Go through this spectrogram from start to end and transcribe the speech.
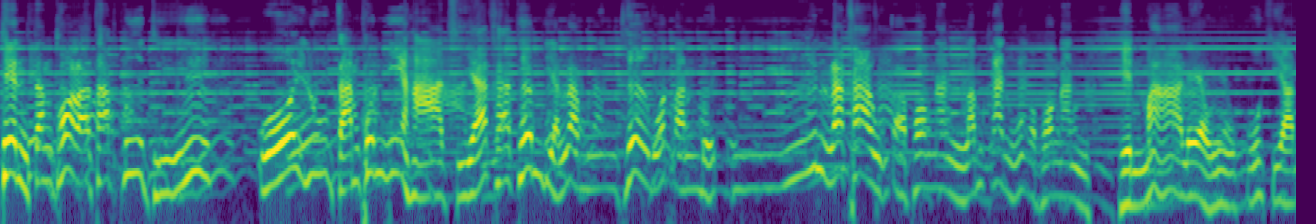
เท่นจังโทรศัพท์มือถือ โอ้ย ลูกสามคนนี้หาเสียค่าเทอมเดือนละหมื่นเธอวดวันเบิดคืนราคาหูกับพองนั้นล้ำคันหูกับพองนั้นเห็นมาแล้วลูกผู้เขียน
